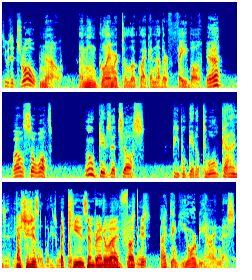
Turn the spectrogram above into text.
She was a troll. No. I mean glamored to look like another fable. Yeah? Well, so what? Who gives a toss? People get up to all kinds of things. I should just Nobody's accuse him right away. Fuck business. it. I think you're behind this.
